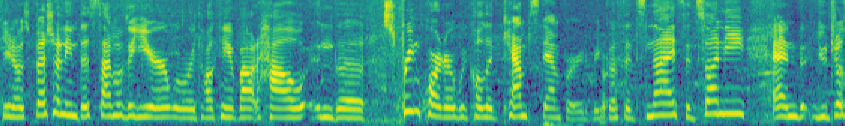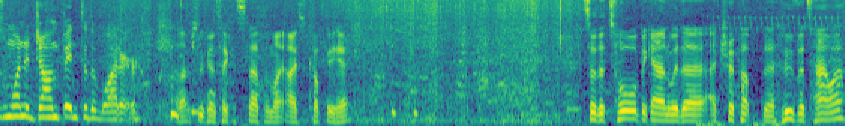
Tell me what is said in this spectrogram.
you know, especially in this time of the year, we were talking about how in the spring quarter we call it Camp Stanford because it's nice, it's sunny, and you just want to jump into the water. I'm actually going to take a slurp of my iced coffee here. So the tour began with a, a trip up the Hoover Tower.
